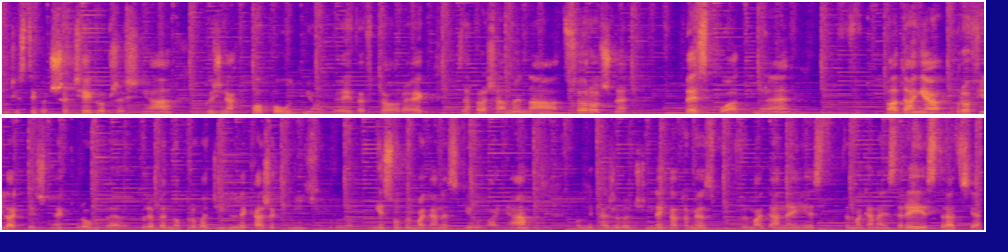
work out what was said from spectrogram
23 września, w godzinach popołudniowych, we wtorek, zapraszamy na coroczne, bezpłatne badania profilaktyczne, które będą prowadzili lekarze kliniki urologii. Nie są wymagane skierowania od lekarzy rodzinnych, natomiast wymagane jest, wymagana jest rejestracja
